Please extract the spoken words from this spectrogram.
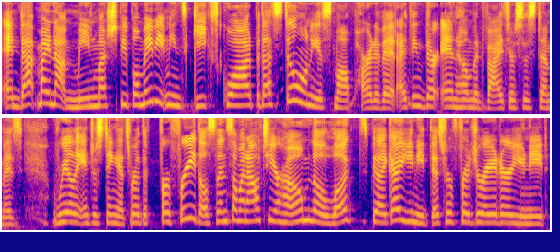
and that might not mean much to people. Maybe it means Geek Squad, but that's still only a small part of it. I think their in-home advisor system is really interesting. It's where the, for free they'll send someone out to your home, they'll look, be like, oh, you need this refrigerator, you need,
